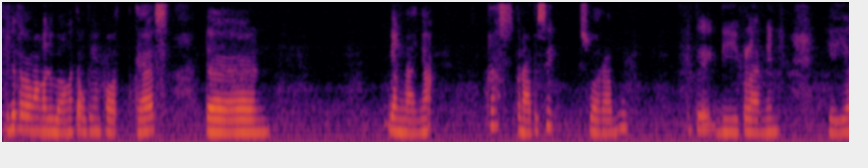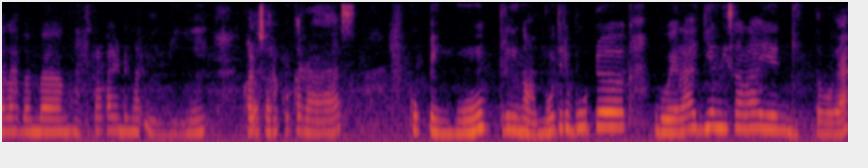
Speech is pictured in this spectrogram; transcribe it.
Ini pertama kali banget aku bikin podcast dan yang nanya, Ras, kenapa sih suaramu di, dipelanin? Ya iyalah Bambang, nanti kalau kalian dengar ini, kalau suaraku keras, kupingmu, telingamu jadi budek, gue lagi yang disalahin gitu ya.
